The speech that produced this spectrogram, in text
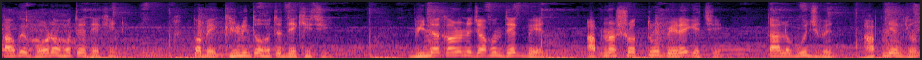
কাউকে বড় হতে দেখিনি, তবে ঘৃণিত হতে দেখেছি। বিনা কারণে যখন দেখবেন আপনার শত্রু বেড়ে গেছে, তাহলে বুঝবেন আপনি একজন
